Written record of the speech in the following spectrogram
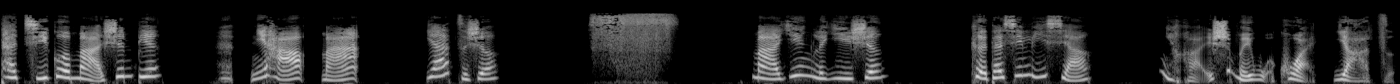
它骑过马身边，“你好，马。”鸭子说：“嘶！”马应了一声，可他心里想：“你还是没我快，鸭子。”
